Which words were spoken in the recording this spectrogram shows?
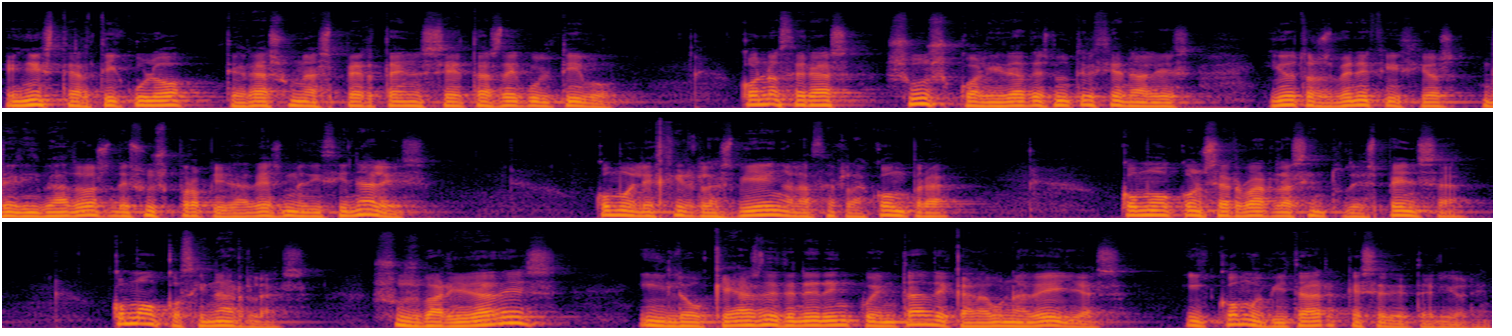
En este artículo te harás una experta en setas de cultivo. Conocerás sus cualidades nutricionales y otros beneficios derivados de sus propiedades medicinales. Cómo elegirlas bien al hacer la compra, cómo conservarlas en tu despensa, cómo cocinarlas, sus variedades y lo que has de tener en cuenta de cada una de ellas y cómo evitar que se deterioren.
